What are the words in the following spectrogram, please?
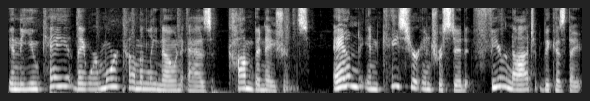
In the UK, they were more commonly known as combinations. And in case you're interested, fear not because they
